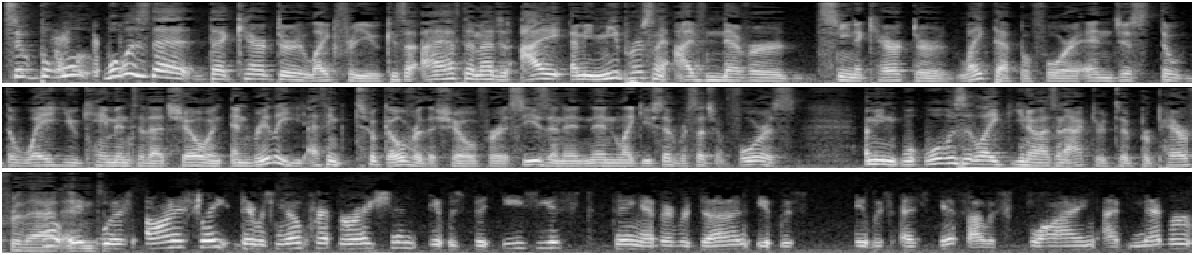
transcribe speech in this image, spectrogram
So, but what, what was that that character like for you? Because I have to imagine, I I mean, me personally, I've never seen a character like that before, and just the the way you came into that show and and really, I think took over the show for a season, and then like you said, were such a force. I mean, wh- what was it like, you know, as an actor to prepare for that? No, and it was honestly there was no preparation. It was the easiest thing I've ever done. It was it was as if I was flying. I've never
